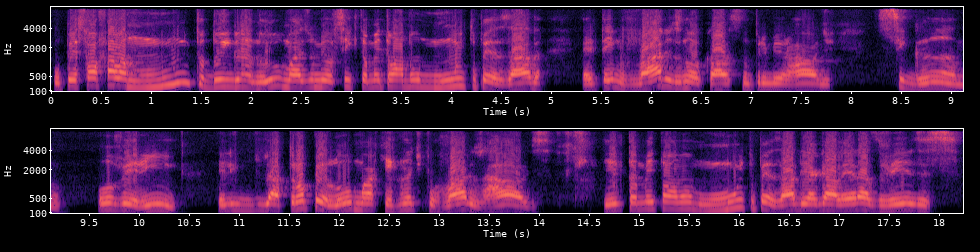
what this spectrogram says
O pessoal fala muito do Enganu, mas o Milsic também tem uma mão muito pesada. Ele tem vários nocautes no primeiro round, Cigano, Overin, ele atropelou o Mark Hunt por vários rounds. Ele também tem uma mão muito pesada e a galera às vezes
